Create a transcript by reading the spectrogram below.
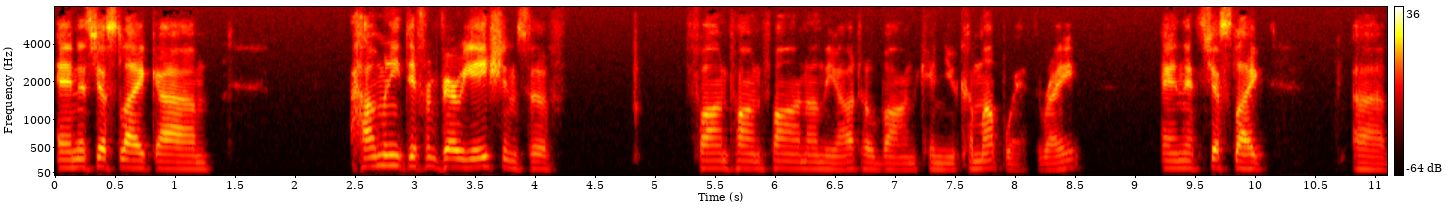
And it's just like, um, how many different variations of "Fawn, Fawn, Fawn" on the autobahn can you come up with, right? And it's just like, uh,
